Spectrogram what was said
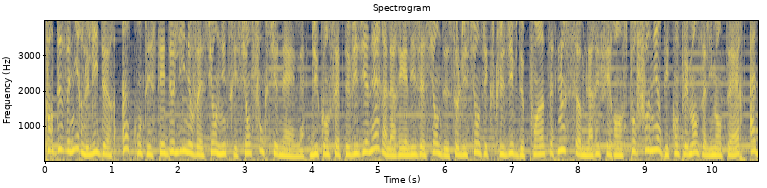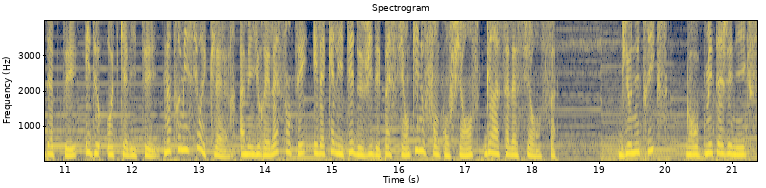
pour devenir le leader incontesté de l'innovation nutrition fonctionnelle. Du concept visionnaire à la réalisation de solutions exclusives de pointe, nous sommes la référence pour fournir des compléments alimentaires adaptés et de haute qualité. Notre mission est claire, améliorer la santé et la qualité de vie des patients qui nous font confiance grâce à la science. Bionutrix Groupe Métagénix,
